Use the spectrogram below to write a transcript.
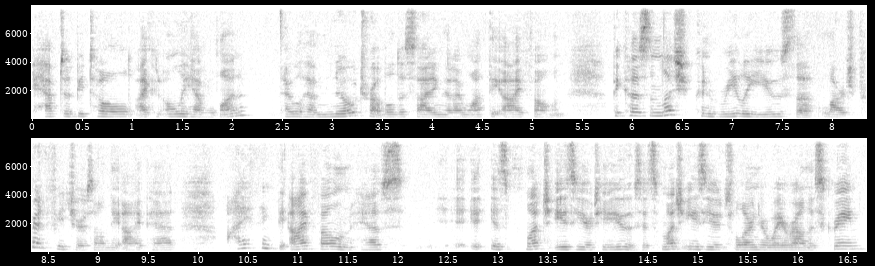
have to be told I can only have one, I will have no trouble deciding that I want the iPhone because unless you can really use the large print features on the iPad, I think the iPhone has is much easier to use. It's much easier to learn your way around the screen.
